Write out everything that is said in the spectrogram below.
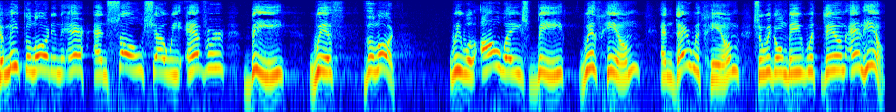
To meet the Lord in the air, and so shall we ever be with the Lord. We will always be with Him and there with Him, so we're going to be with them and Him.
